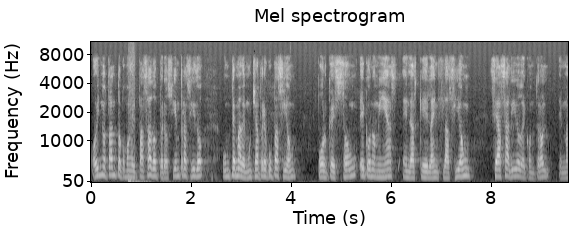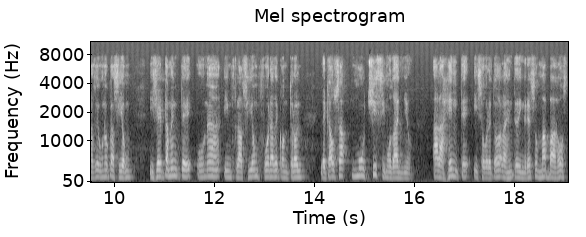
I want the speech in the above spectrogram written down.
hoy no tanto como en el pasado, pero siempre ha sido un tema de mucha preocupación porque son economías en las que la inflación se ha salido de control en más de una ocasión y ciertamente una inflación fuera de control le causa muchísimo daño a la gente y sobre todo a la gente de ingresos más bajos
